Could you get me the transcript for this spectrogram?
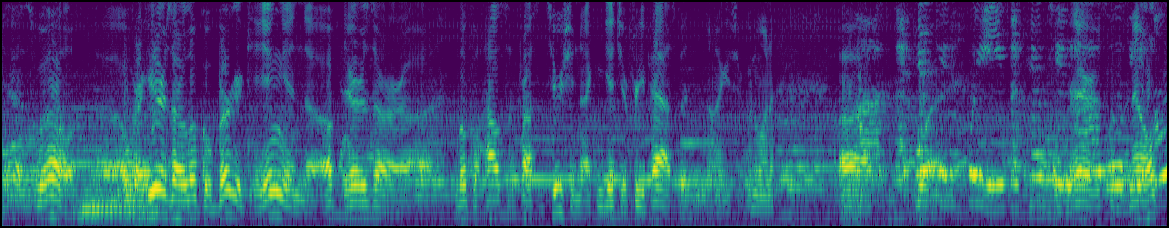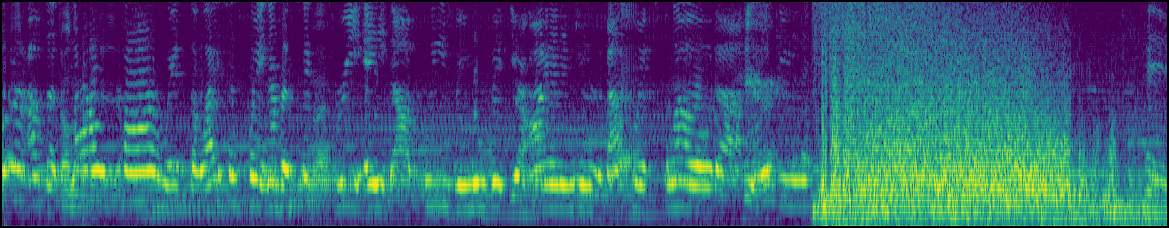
Yes, well, uh, over here is our local Burger King, and uh, up there is our uh, local house of prostitution. I can get you a free pass, but no, I guess you wouldn't want to. Uh, Attention, what? please, attention. There's uh, will something the else. owner of the don't know what it cloud car with the license plate number 638, uh, please remove it. Your iron engine is about to explode. Uh, Here. Thank. Hey,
